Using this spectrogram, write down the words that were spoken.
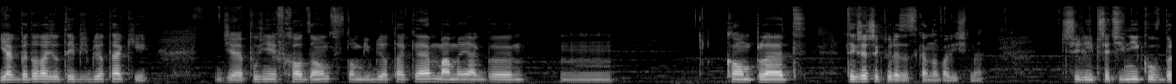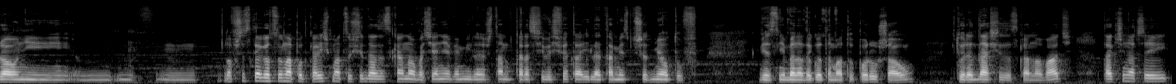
i jakby dodać do tej biblioteki gdzie później wchodząc w tą bibliotekę mamy jakby mm, komplet tych rzeczy, które zeskanowaliśmy. Czyli przeciwników, broni, mm, mm, no wszystkiego co napotkaliśmy, a co się da zeskanować. Ja nie wiem ile już tam teraz się wyświetla, ile tam jest przedmiotów, więc nie będę tego tematu poruszał, które da się zeskanować. Tak czy inaczej,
